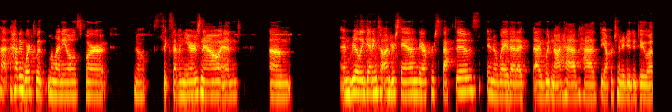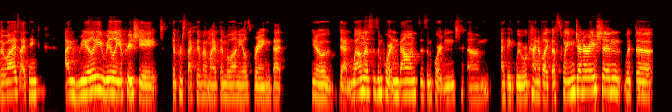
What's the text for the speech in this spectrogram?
ha- having worked with millennials for you know six seven years now and um, and really getting to understand their perspectives in a way that I, I would not have had the opportunity to do otherwise. I think I really, really appreciate the perspective on life that millennials bring that, you know, that wellness is important, balance is important. Um, I think we were kind of like a swing generation with the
